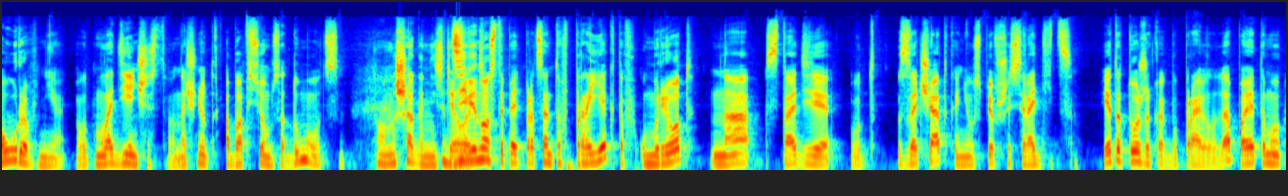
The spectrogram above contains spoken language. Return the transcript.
уровне вот, младенчества начнет обо всем задумываться, он и шага не сделает. 95% проектов умрет на стадии вот, зачатка, не успевшись родиться. Это тоже как бы правило, да, поэтому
